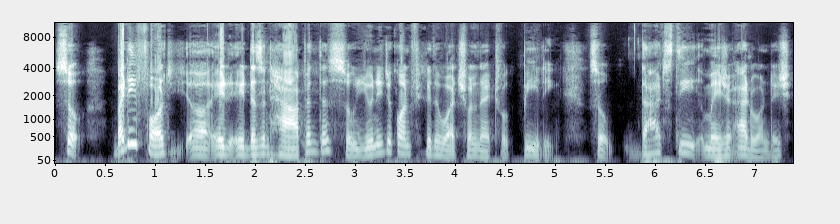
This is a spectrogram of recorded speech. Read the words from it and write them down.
So by default, uh, it, it doesn't happen this. So you need to configure the virtual network peering. So that's the major advantage.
